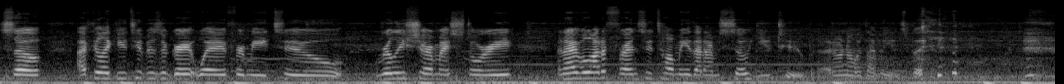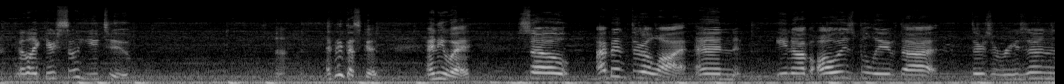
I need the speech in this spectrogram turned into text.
So I feel like YouTube is a great way for me to really share my story. And I have a lot of friends who tell me that I'm so YouTube. I don't know what that means, but they're like, you're so YouTube. I think that's good. Anyway, so I've been through a lot. And, you know, I've always believed that there's a reason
